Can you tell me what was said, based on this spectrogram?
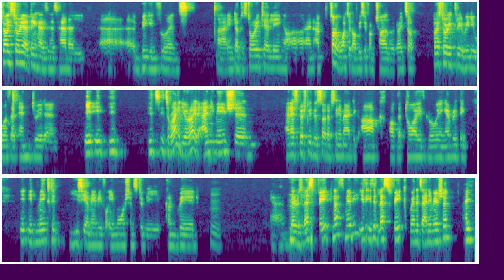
Toy Story I think has has had a, uh, a big influence uh, in terms of storytelling, uh, and I've sort of watched it obviously from childhood, right? So Toy Story three really was that end to it, and it it, it it's it's right. You're right. Animation and especially the sort of cinematic arc of the toys growing, everything. It, it makes it easier maybe for emotions to be conveyed. Hmm. Yeah, there is less fakeness maybe? Is, is it less fake when it's animation? I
